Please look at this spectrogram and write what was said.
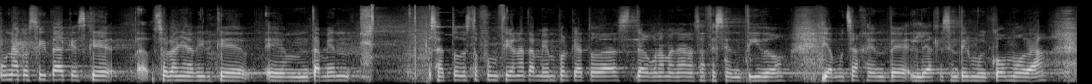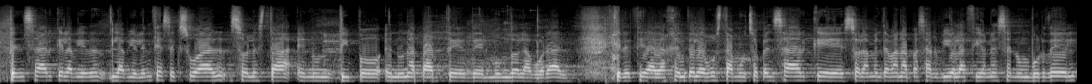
una cosita que es que, solo añadir que eh, también o sea, todo esto funciona también porque a todas de alguna manera nos hace sentido y a mucha gente le hace sentir muy cómoda pensar que la, violencia sexual solo está en un tipo, en una parte del mundo laboral. Quiere decir, a la gente le gusta mucho pensar que solamente van a pasar violaciones en un burdel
